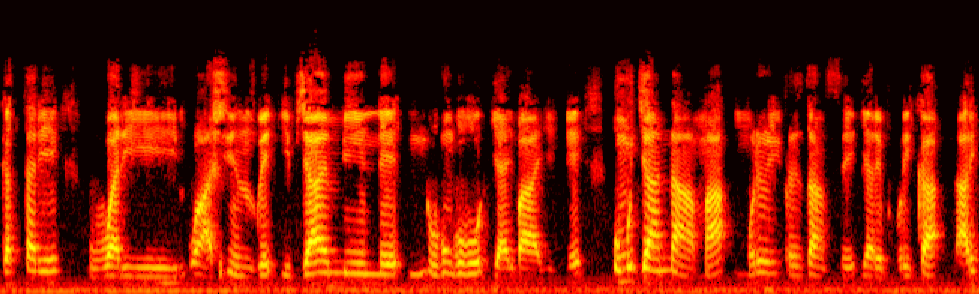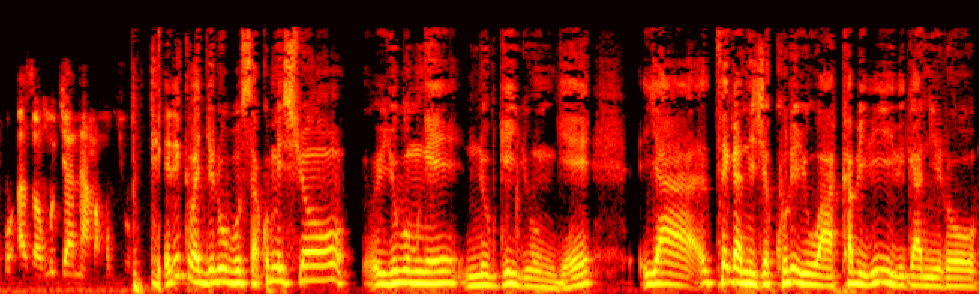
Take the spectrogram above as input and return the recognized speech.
gatare wari washinzwe ibya mine ubu ngubu yabaye umujyanama muri perezidanse ya repubulika ariko azaba umujyanama mu by'ubu eric bagira ubusa komisiyo y'ubumwe n'ubwiyunge yateganije kuri uyu wa kabiri ibiganiro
